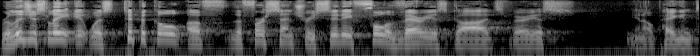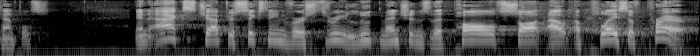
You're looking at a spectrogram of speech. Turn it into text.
Religiously, it was typical of the first century city, full of various gods, various you know, pagan temples. In Acts chapter 16, verse 3, Luke mentions that Paul sought out a place of prayer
